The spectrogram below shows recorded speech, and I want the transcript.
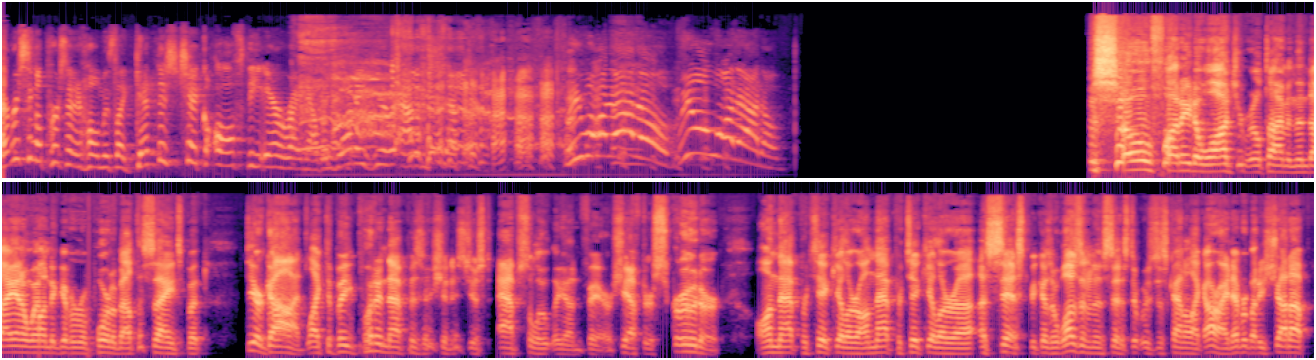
Every single person at home is like, get this chick off the air right now. We want to hear Adam Schefter. we want Adam. We all want Adam. Was so funny to watch in real time. And then Dianna went on to give a report about the Saints. But dear God, like to be put in that position is just absolutely unfair. Schefter screwed her on that particular on that particular uh, assist because it wasn't an assist. It was just kind of like, all right, everybody shut up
